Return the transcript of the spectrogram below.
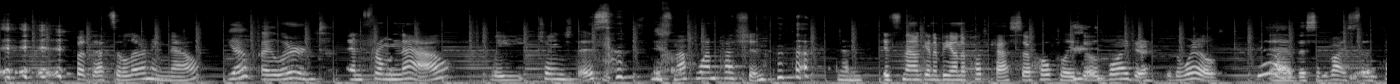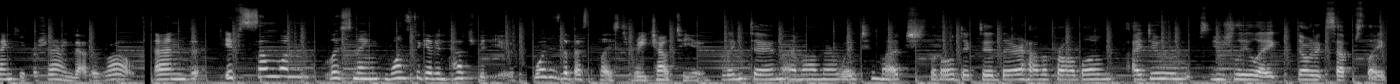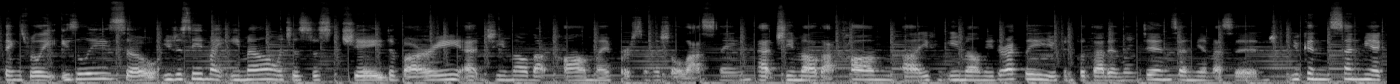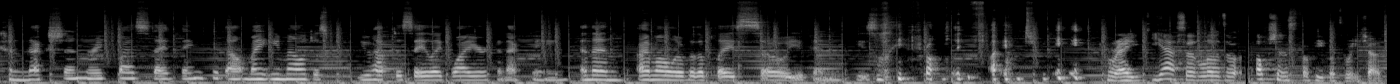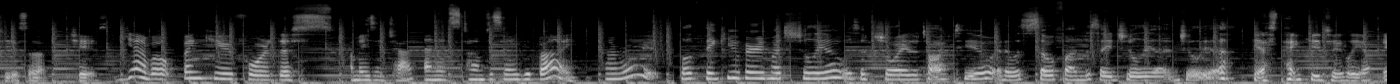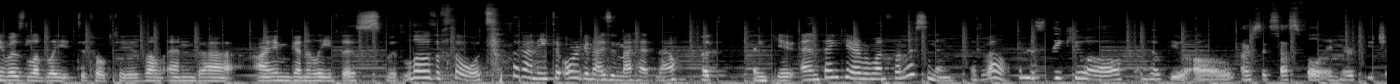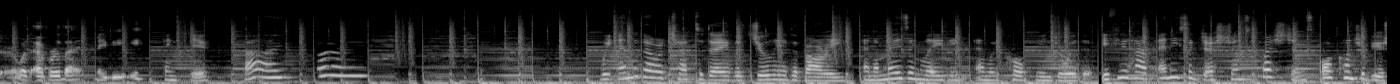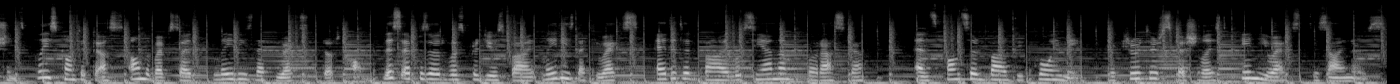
But that's a learning now. Yeah, I learned. And from now, we change this. it's not one passion. and it's now going to be on a podcast, so hopefully it goes wider to the world. Yeah. uh, this advice. So thank you for sharing that as well. And if someone listening wants to get in touch with you, what is the best place to reach out to you? LinkedIn, I'm on there way too much. Little addicted there, have a problem. I do usually like don't accept like things really easily. So you just need my email, which is just jdebari at gmail.com, my first initial last name at gmail.com. Uh, you can email me directly. You can put that in LinkedIn, send me a message. You can send me a connection request, I think, without my email. Just you have to say like why you're connecting. And then I'm all over the place, so you can easily probably find me. Great. Yeah, so loads of options for people to reach out to you. So cheers. Yeah, well, thank you for this amazing chat. And it's time to say goodbye. All right. Well, thank you very much, Julia. It was a joy to talk to you, and it was so fun to say Julia and Julia. Yes, thank you, Julia. It was lovely to talk to you as well. And uh, I'm going to leave this with loads of thoughts that I need to organize in my head now. But thank you. And thank you, everyone, for listening as well. Yes, thank you all. I hope you all are successful in your future, whatever that may be. Thank you. Bye. Bye. We ended our chat today with Julia DeBari, an amazing lady, and we hope you enjoyed it. If you have any suggestions, questions, or contributions, please contact us on the website ladies.ux.com. This episode was produced by Ladies.ux, edited by Luciana Borrasca, and sponsored by Deeploy Me, recruiter specialist in UX designers.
